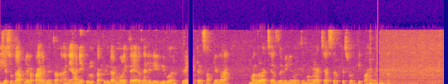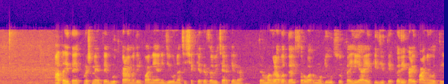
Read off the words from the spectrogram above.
हे सुद्धा आपल्याला पाहायला मिळतात. आणि अनेक उल्कापिंडांमुळे तयार झालेले विवर क्रेटर्स आपल्याला मंगळाच्या जमिनीवरती मंगळाच्या सरफेसवरती पाहायला मिळतात. आता इथं एक प्रश्न येते भूतकाळामधील पाणी आणि जीवनाची शक्यतेचा विचार केला तर मंगळाबद्दल सर्वात मोठी उत्सुकता ही आहे की जिथे कधी काळी पाणी होते.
